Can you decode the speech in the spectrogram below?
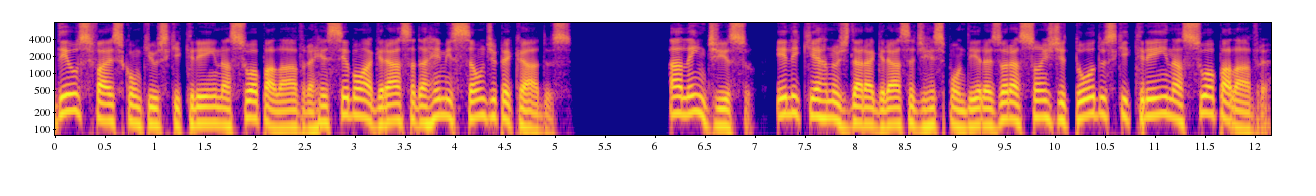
Deus faz com que os que creem na Sua palavra recebam a graça da remissão de pecados. Além disso, Ele quer nos dar a graça de responder às orações de todos que creem na Sua palavra.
